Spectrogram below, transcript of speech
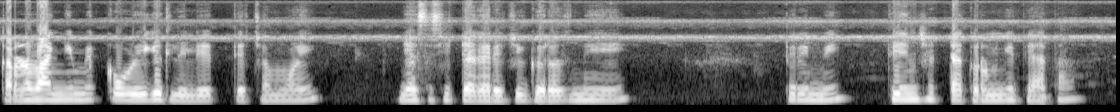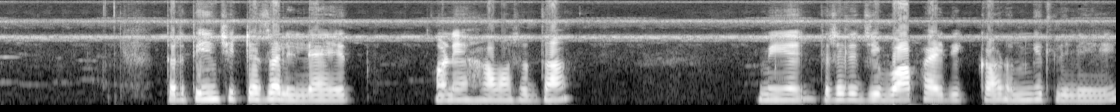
कारण वांगी मी कवळी घेतलेली आहेत त्याच्यामुळे जास्त शिट्ट्या करायची गरज नाही आहे तरी मी तीन शिट्ट्या करून घेते आता. तर तीन शिट्ट्या झालेल्या आहेत आणि हवासुद्धा मी त्याच्यातली जी वाफ आहे ती काढून घेतलेली आहे.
